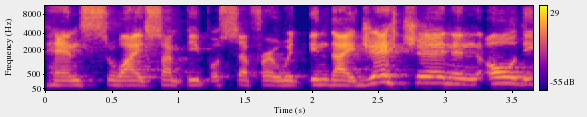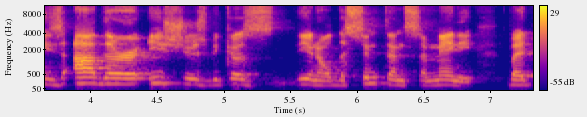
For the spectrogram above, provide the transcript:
hence why some people suffer with indigestion and all these other issues because you know the symptoms are many. But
